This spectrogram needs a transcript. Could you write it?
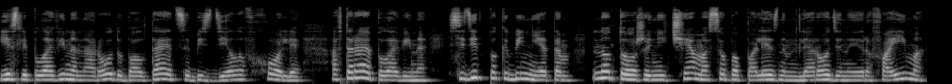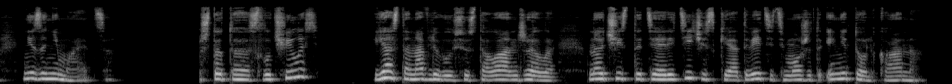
если половина народу болтается без дела в холле, а вторая половина сидит по кабинетам, но тоже ничем особо полезным для Родины и Рафаима не занимается? Что-то случилось? Я останавливаюсь у стола Анжелы, но чисто теоретически ответить может и не только она.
